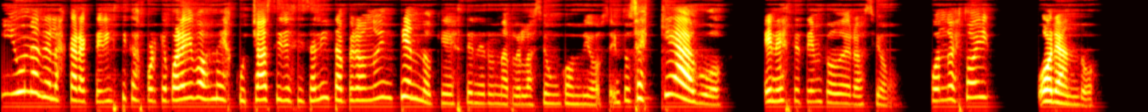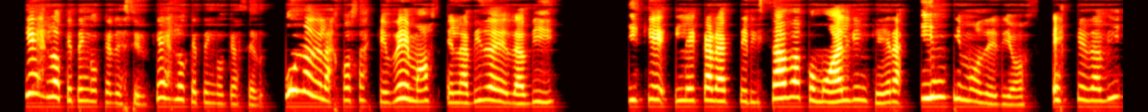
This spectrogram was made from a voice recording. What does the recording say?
Y una de las características, porque por ahí vos me escuchás y decís, Anita, pero no entiendo qué es tener una relación con Dios. Entonces, ¿qué hago en este tiempo de oración? Cuando estoy orando, ¿Qué es lo que tengo que decir? ¿Qué es lo que tengo que hacer? Una de las cosas que vemos en la vida de David y que le caracterizaba como alguien que era íntimo de Dios es que David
